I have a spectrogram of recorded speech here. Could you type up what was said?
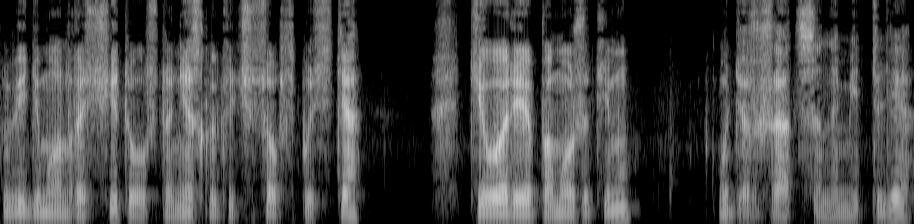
Видимо, он рассчитывал, что несколько часов спустя теория поможет ему удержаться на метле.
